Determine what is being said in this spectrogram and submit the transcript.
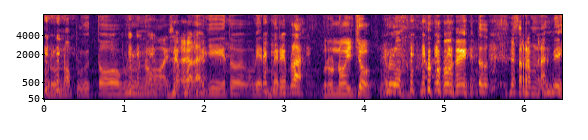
Bruno Pluto, Bruno siapa lagi itu mirip-mirip lah. Bruno Ijo. Belum itu serem nanti.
